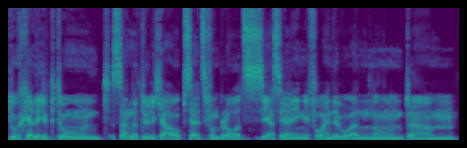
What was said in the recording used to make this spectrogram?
durcherlebt und sind natürlich auch abseits vom Platz sehr, sehr enge Freunde geworden und ähm,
